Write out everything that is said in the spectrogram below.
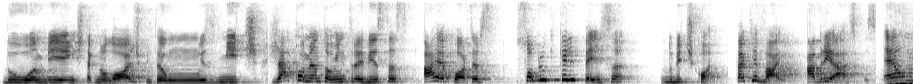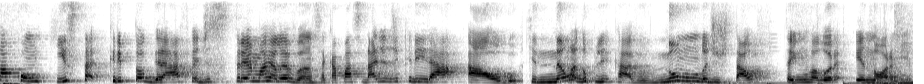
do ambiente tecnológico, então o Smith já comentou em entrevistas a repórteres sobre o que ele pensa do Bitcoin. Tá que vai, abre aspas. É uma conquista criptográfica de extrema relevância. A capacidade de criar algo que não é duplicável no mundo digital tem um valor enorme.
